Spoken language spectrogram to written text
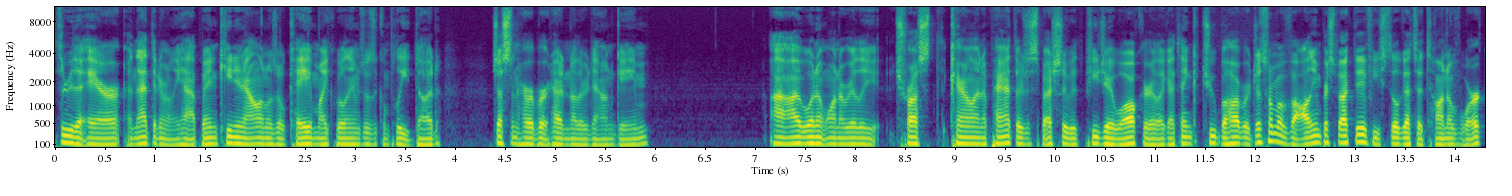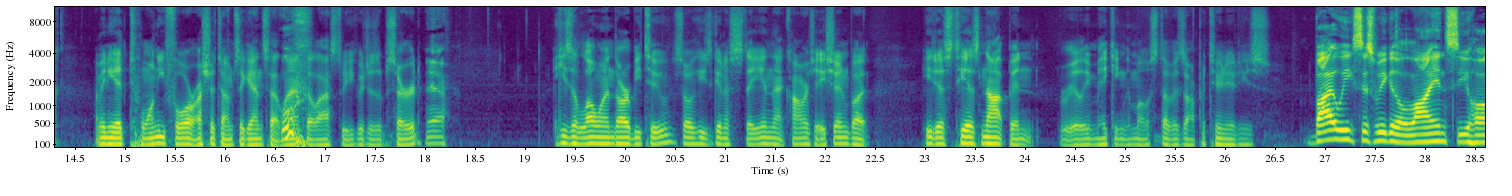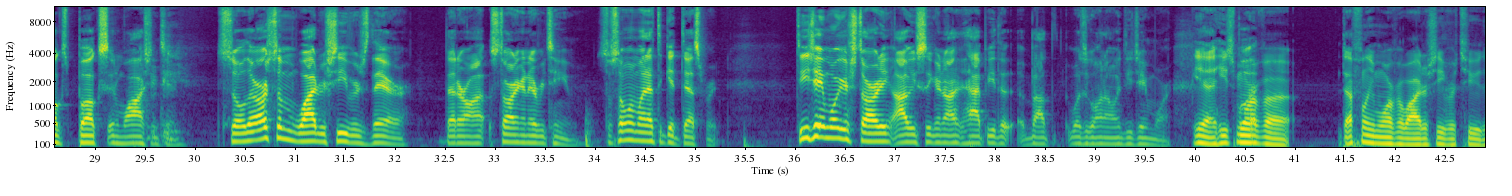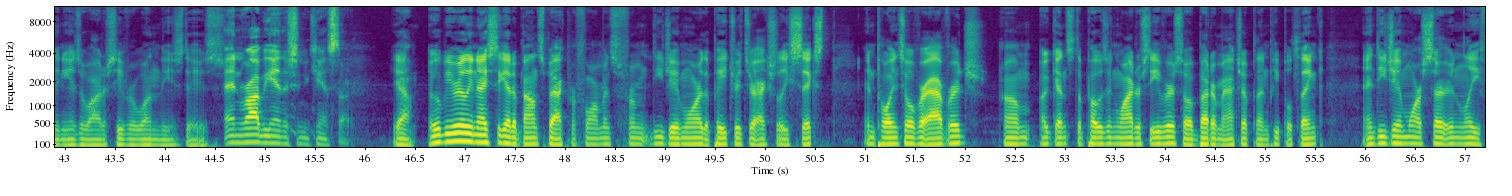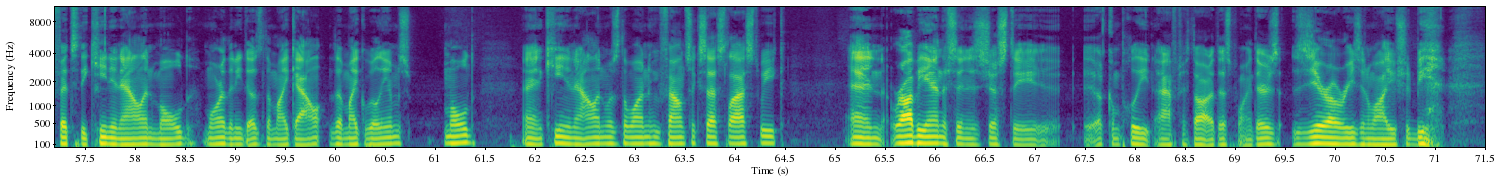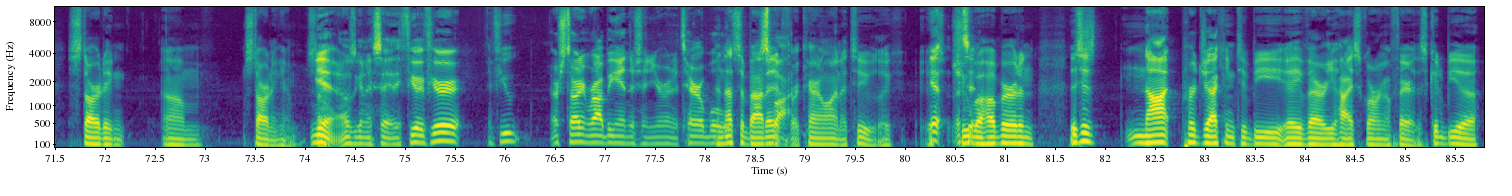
through the air, and that didn't really happen. Keenan Allen was okay. Mike Williams was a complete dud. Justin Herbert had another down game. I I wouldn't want to really trust the Carolina Panthers, especially with PJ Walker. Like I think Chuba Hubbard, just from a volume perspective, he still gets a ton of work. I mean, he had 24 rush attempts against Atlanta last week, which is absurd. Yeah. He's a low end RB two, so he's gonna stay in that conversation. But he just he has not been really making the most of his opportunities. Bye weeks this week are the Lions, Seahawks, Bucs, and Washington. So there are some wide receivers there that are on, starting on every team. So someone might have to get desperate. DJ Moore, you're starting. Obviously, you're not happy that, about what's going on with DJ Moore. Yeah, he's more But- of a definitely more of a wide receiver two than he is a wide receiver one these days. And Robbie Anderson, you can't start. Yeah, it would be really nice to get a bounce back performance from DJ Moore. The Patriots are actually sixth in points over average um, against opposing wide receivers, so a better matchup than people think. And DJ Moore certainly fits the Keenan Allen mold more than he does the Mike Al- the Mike Williams mold. And Keenan Allen was the one who found success last week. And Robbie Anderson is just a a complete afterthought at this point. There's zero reason why you should be starting um, starting him. So- Yeah, I was gonna say if you if you're if you are starting Robbie Anderson, you're in a terrible. and that's about spot. it for Carolina too. Like Yeah, it's that's Chuba it. Hubbard, and this is not projecting to be a very high scoring affair. This could be a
